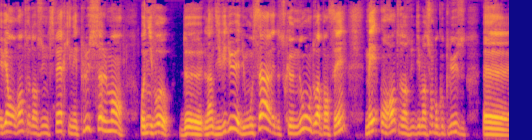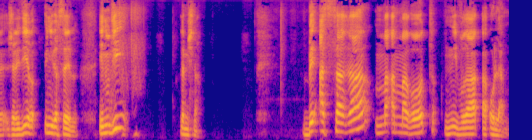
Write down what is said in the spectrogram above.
eh bien, on rentre dans une sphère qui n'est plus seulement au niveau de l'individu et du moussard et de ce que nous on doit penser, mais on rentre dans une dimension beaucoup plus, euh, j'allais dire, universelle. Et nous dit la Mishnah. Be'asara ma'amarot nivra olam.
